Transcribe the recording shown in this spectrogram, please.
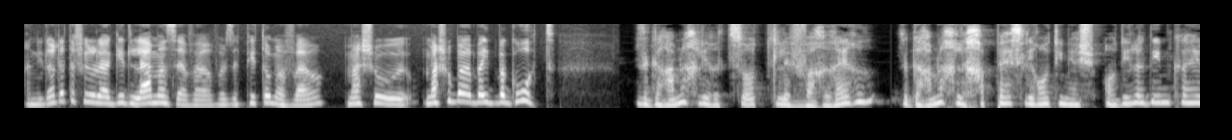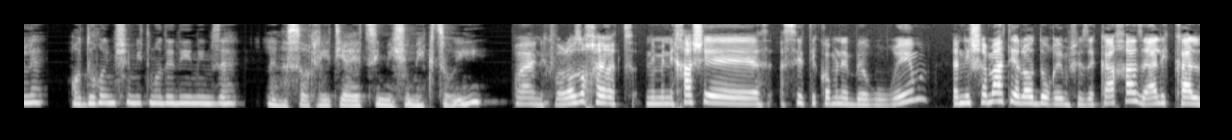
אני לא יודעת אפילו להגיד למה זה עבר, אבל זה פתאום עבר. משהו, משהו בהתבגרות. זה גרם לך לרצות לברר? זה גרם לך לחפש, לראות אם יש עוד ילדים כאלה? עוד הורים שמתמודדים עם זה? לנסות להתייעץ עם מישהו מקצועי? וואי, אני כבר לא זוכרת. אני מניחה שעשיתי כל מיני בירורים. אני שמעתי על עוד הורים שזה ככה, זה היה לי קל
